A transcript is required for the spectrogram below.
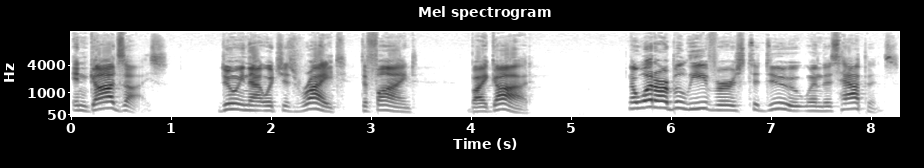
in God's eyes, doing that which is right, defined by God. Now, what are believers to do when this happens?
